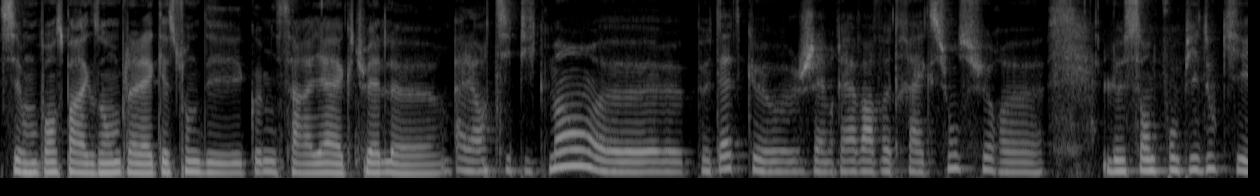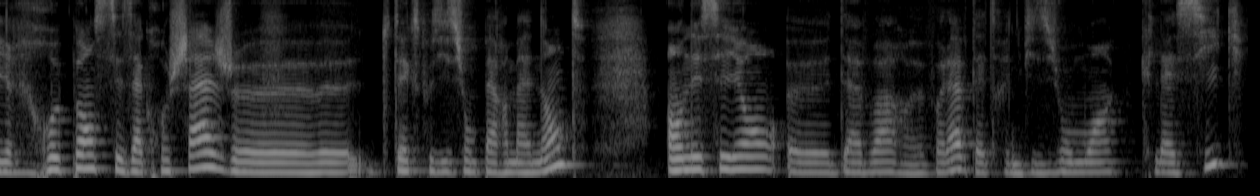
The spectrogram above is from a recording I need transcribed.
si on pense par exemple à la question des commissariats actuels Alors typiquement, peut-être que j'aimerais avoir votre réaction sur le centre Pompidou qui repense ses accrochages d'exposition permanente en essayant d'avoir voilà, peut-être une vision moins classique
